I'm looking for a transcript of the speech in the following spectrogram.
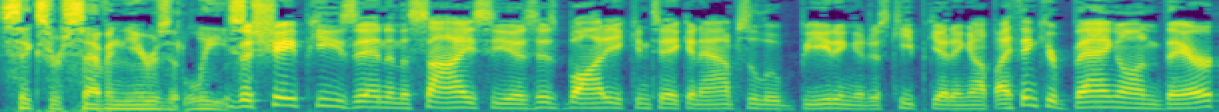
six or seven years at least. The shape he's in and the size he is, his body can take an absolute beating and just keep getting up. I think you're bang on there.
